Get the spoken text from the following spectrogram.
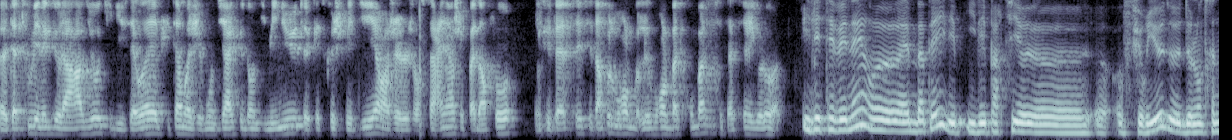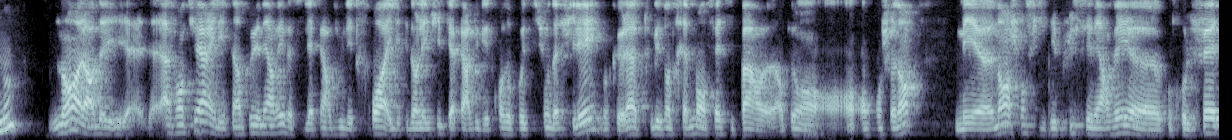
Euh, T'as tous les mecs de la radio qui disaient ouais putain moi j'ai mon direct dans 10 minutes, qu'est-ce que je vais dire? Je- J'en sais rien, j'ai pas d'infos. Donc c'était assez, c'était un peu le branle, le branle-bas de combat, c'était assez rigolo. Il était vénère, euh, Mbappé? Il est, il est parti euh, furieux de, de l'entraînement? Non, alors avant-hier, il était un peu énervé parce qu'il a perdu les trois. Il était dans l'équipe qui a perdu les trois oppositions d'affilée. Donc euh, là, tous les entraînements, en fait, il part euh, un peu en, en, en ronchonnant. Mais euh, non, je pense qu'il était plus énervé euh, contre le fait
